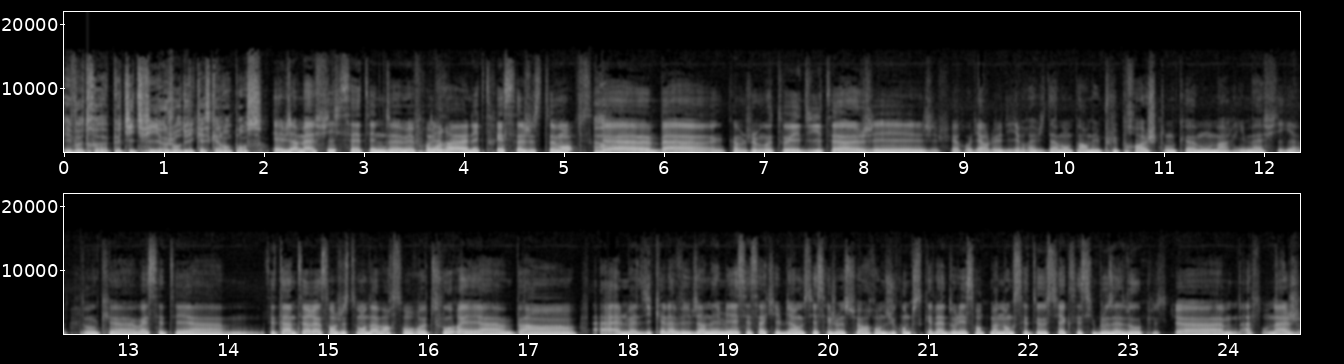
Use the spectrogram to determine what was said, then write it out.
Et votre petite fille aujourd'hui, qu'est-ce qu'elle en pense? Eh bien, ma fille, ça a été une de mes premières euh, lectrices, justement, parce que, euh, bah, comme je m'auto-édite, euh, j'ai fait relire le livre, évidemment, par mes plus proches, donc mon mari, ma fille. Donc, ouais, c'était euh, c'était intéressant, justement, d'avoir son retour. Et ben, elle m'a dit qu'elle avait bien aimé. Et C'est ça qui est bien aussi, c'est que je me suis rendu compte, parce qu'elle est adolescente maintenant, que c'était aussi accessible aux ados, puisque à son âge,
